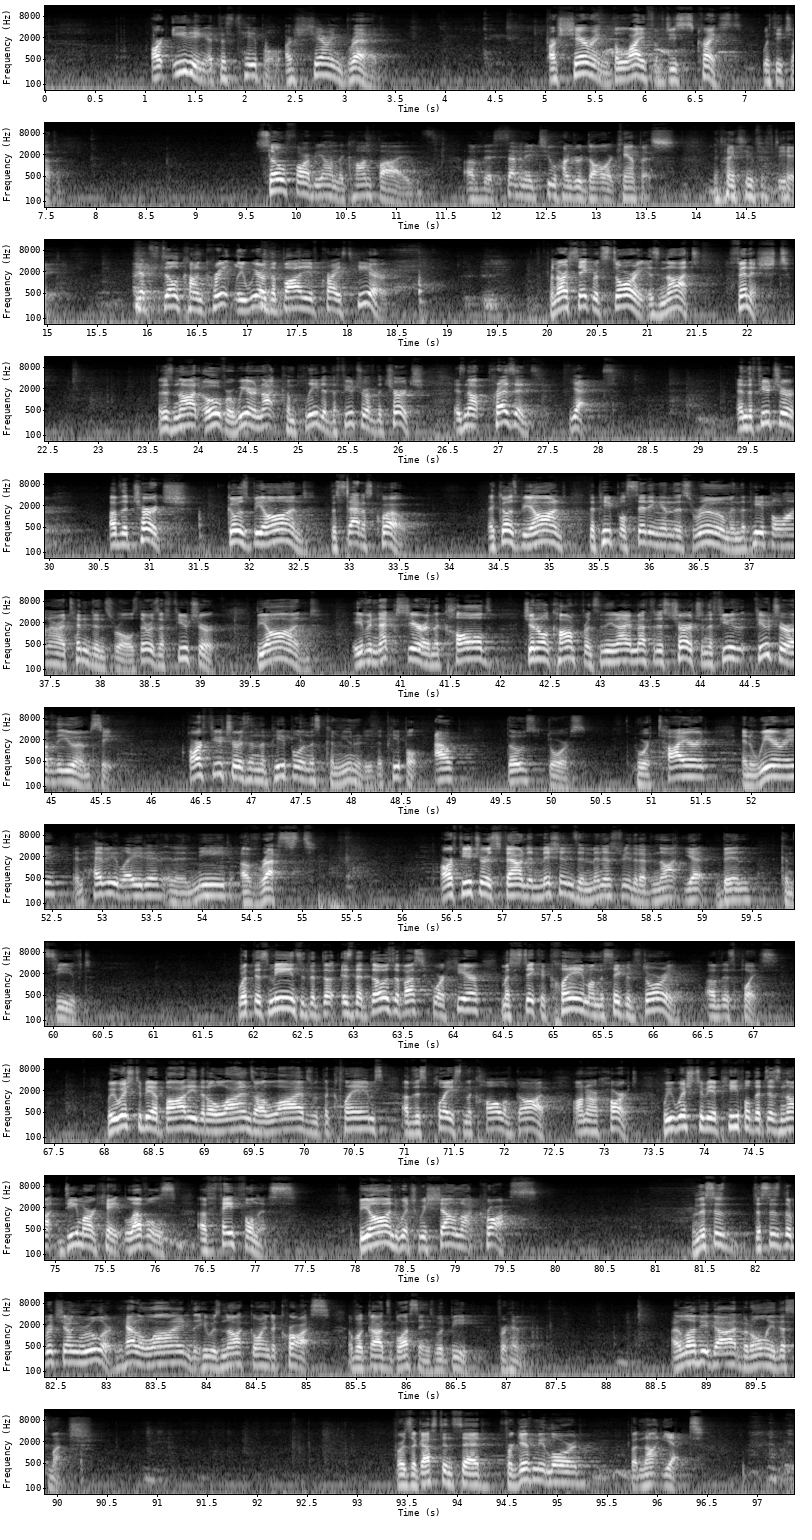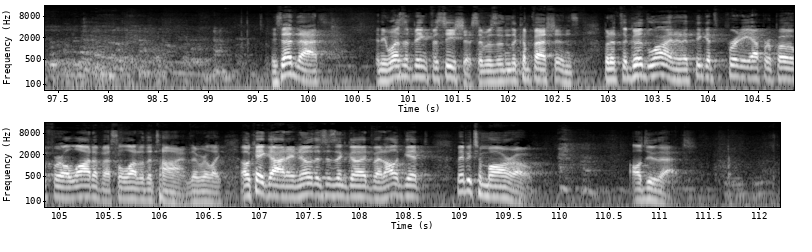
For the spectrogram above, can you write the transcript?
are eating at this table, are sharing bread, are sharing the life of Jesus Christ with each other. So far beyond the confines of this $7,200 campus in 1958. Yet, still concretely, we are the body of Christ here. And our sacred story is not finished. It is not over. We are not completed. The future of the church is not present yet. And the future of the church goes beyond the status quo. It goes beyond the people sitting in this room and the people on our attendance rolls. There is a future beyond, even next year, in the called General Conference in the United Methodist Church and the fu- future of the UMC. Our future is in the people in this community, the people out those doors who are tired and weary and heavy laden and in need of rest. Our future is found in missions and ministry that have not yet been conceived. What this means is that, the, is that those of us who are here must stake a claim on the sacred story of this place. We wish to be a body that aligns our lives with the claims of this place and the call of God on our heart. We wish to be a people that does not demarcate levels of faithfulness beyond which we shall not cross. And this is, this is the rich young ruler. He had a line that he was not going to cross of what God's blessings would be for him. I love you, God, but only this much. Or as Augustine said, Forgive me, Lord, but not yet. he said that, and he wasn't being facetious. It was in the Confessions, but it's a good line, and I think it's pretty apropos for a lot of us a lot of the time. They were like, Okay, God, I know this isn't good, but I'll get maybe tomorrow. I'll do that.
